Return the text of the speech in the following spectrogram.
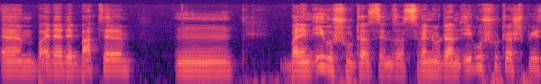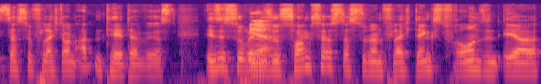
ähm, bei der Debatte mh, hm, bei den Ego-Shooters sind, dass wenn du dann Ego-Shooter spielst, dass du vielleicht auch ein Attentäter wirst. Ist es so, wenn yeah. du so Songs hörst, dass du dann vielleicht denkst, Frauen sind eher,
